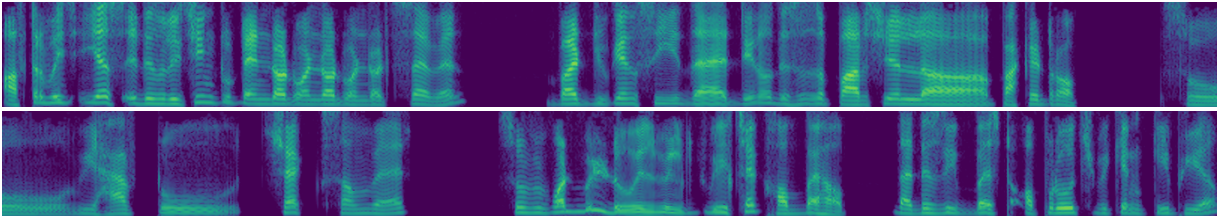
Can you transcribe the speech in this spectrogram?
After which, yes, it is reaching to 10.1.1.7, but you can see that you know this is a partial uh, packet drop. So we have to check somewhere so what we'll do is we'll, we'll check hop by hop. That is the best approach we can keep here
